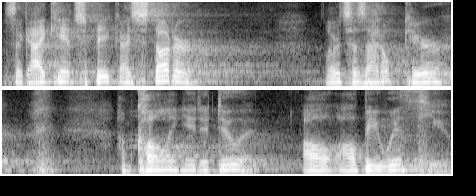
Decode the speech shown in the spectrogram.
He's like, I can't speak. I stutter. The Lord says, I don't care. I'm calling you to do it. I'll, I'll be with you.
